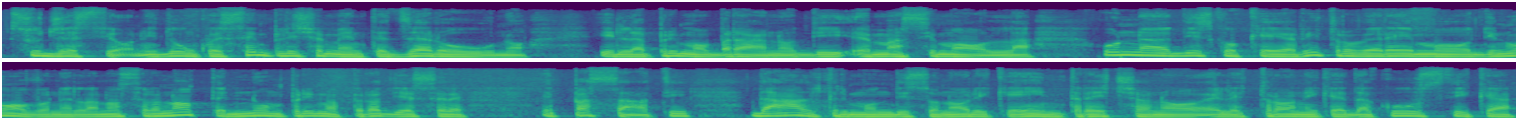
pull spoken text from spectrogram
suggestioni. Dunque semplicemente 01, il primo brano di Massimo Olla, un disco che ritroveremo di nuovo nella nostra notte, non prima però di essere passati da altri mondi sonori che intrecciano elettronica ed acustica,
